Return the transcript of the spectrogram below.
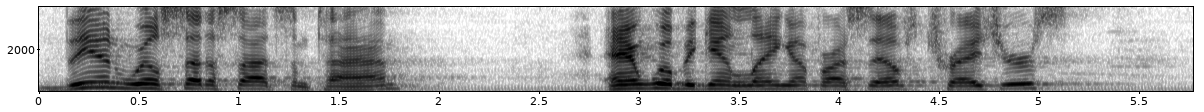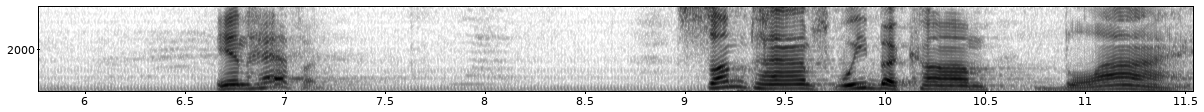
then we'll set aside some time and we'll begin laying up for ourselves treasures in heaven. Sometimes we become blind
